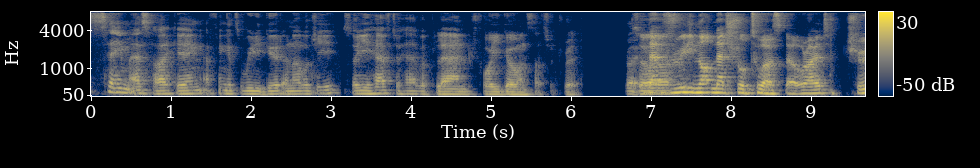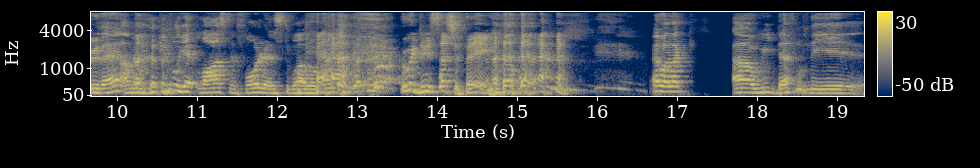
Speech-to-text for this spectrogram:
same as hiking. I think it's a really good analogy. So you have to have a plan before you go on such a trip. Right. So That's really not natural to us, though, right? true that. I mean, people get lost in forest while Who would do such a thing? oh, well, like, uh, we definitely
